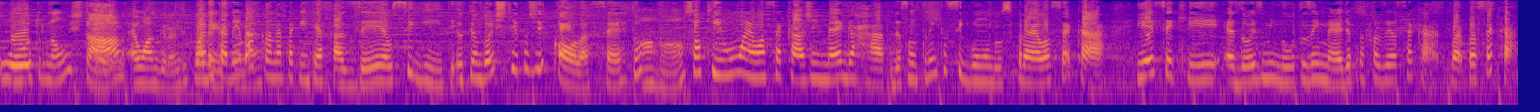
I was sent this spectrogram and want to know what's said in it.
o outro não está. É, uma grande Uma diferença, dica bem né? bacana para quem quer fazer é o seguinte: eu tenho dois tipos de cola, certo? Aham. Só que um é uma secagem mega rápida, são 30 segundos para ela secar. E esse aqui é 2 minutos em média para fazer a secar, para secar.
